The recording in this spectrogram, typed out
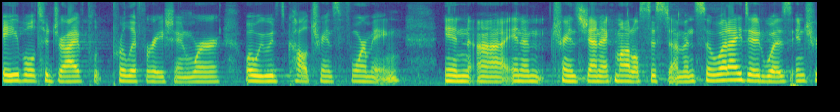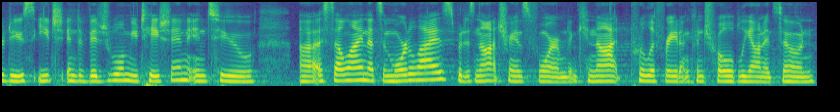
able to drive proliferation, were what we would call transforming in, uh, in a transgenic model system. And so what I did was introduce each individual mutation into uh, a cell line that's immortalized but is not transformed and cannot proliferate uncontrollably on its own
